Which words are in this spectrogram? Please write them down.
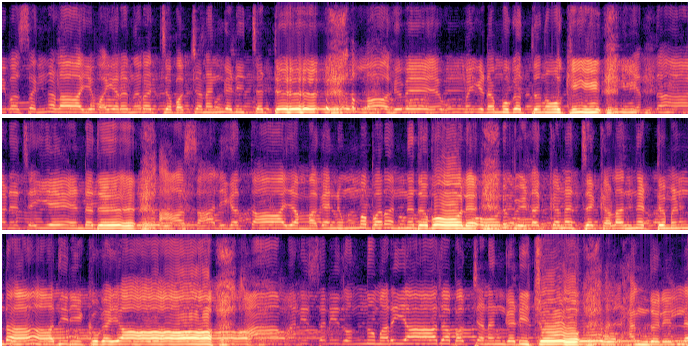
ദിവസങ്ങളായി വയറ് നിറച്ച് ഭക്ഷണം കഴിച്ചിട്ട് അള്ളാഹുവേ ഉമ്മയുടെ മുഖത്ത് നോക്കി എന്താണ് ചെയ്യേണ്ടത്? ആ സാലികത്തായ മകൻ ഉമ്മ പറഞ്ഞതുപോലെ വിളക്കണച്ച് കളഞ്ഞിട്ട് മിണ്ടാതിരിക്കുകയാ. ആ മനുഷ്യൻ ഇതൊന്നും അറിയാതെ ഭക്ഷണം കടിച്ചു അലഹമില്ല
